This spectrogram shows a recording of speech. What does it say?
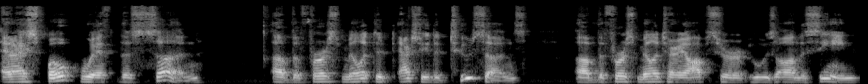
And I spoke with the son of the first military, actually, the two sons of the first military officer who was on the scene,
